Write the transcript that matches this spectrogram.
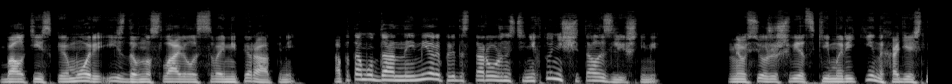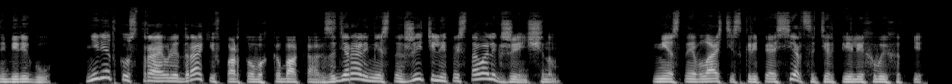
Балтийское море издавна славилось своими пиратами, а потому данные меры предосторожности никто не считал излишними. Но все же шведские моряки, находясь на берегу, нередко устраивали драки в портовых кабаках, задирали местных жителей и приставали к женщинам. Местные власти, скрипя сердце, терпели их выходки,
